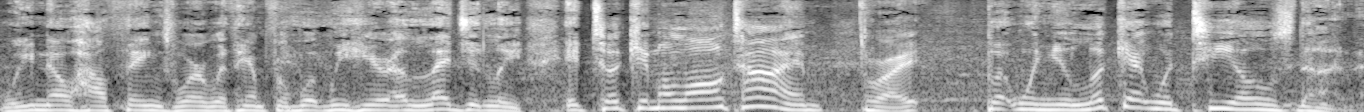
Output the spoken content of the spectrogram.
we know how things were with him from what we hear allegedly. It took him a long time. Right. But when you look at what T.O.'s done,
